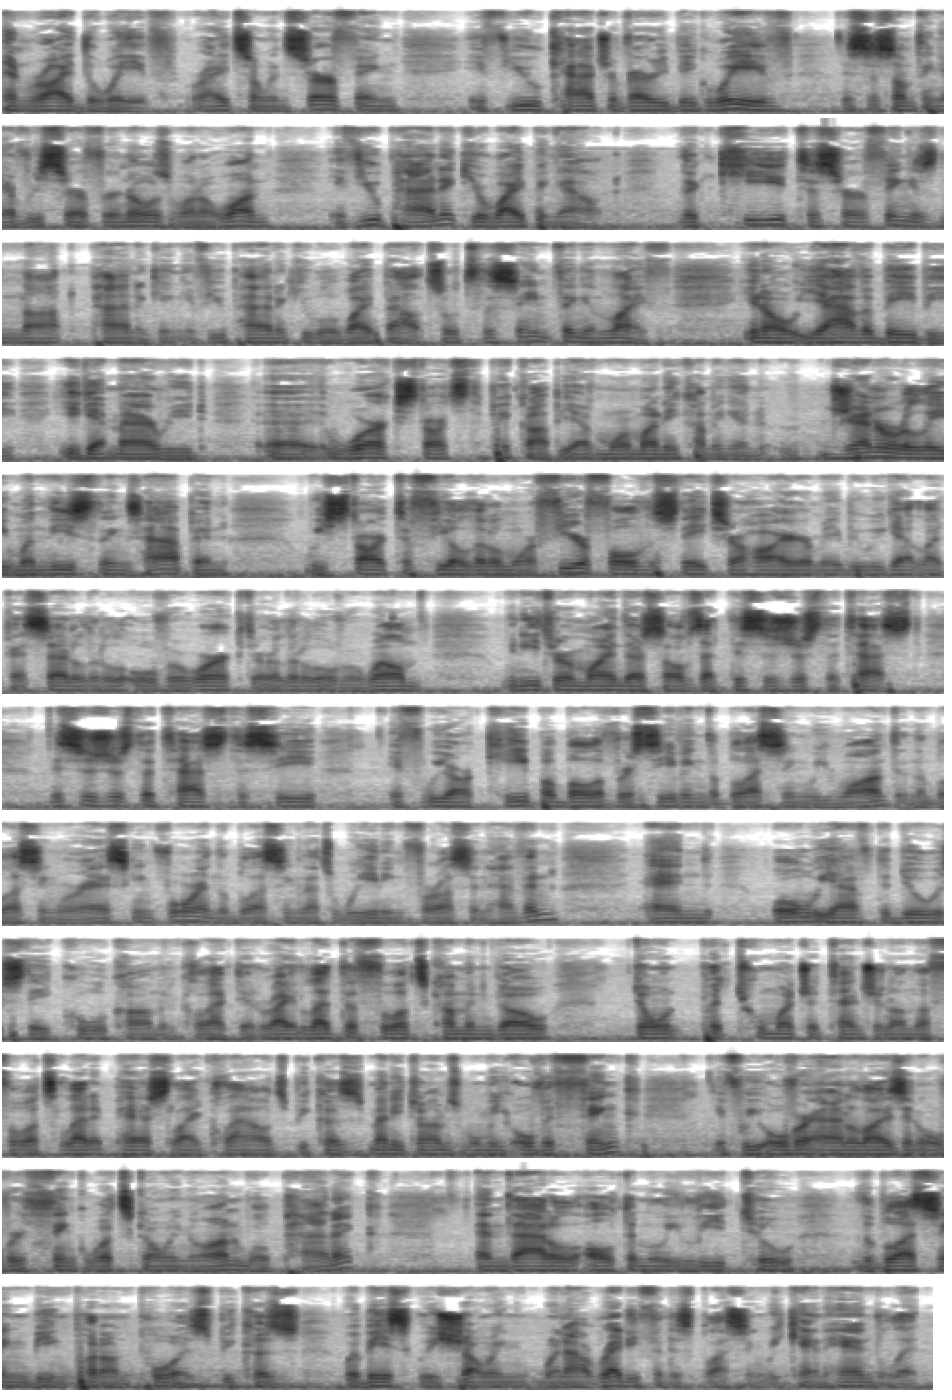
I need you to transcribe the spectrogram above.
and ride the wave, right? So in surfing, if you catch a very big wave, this is something every surfer knows 101. If you panic, you're wiping out. The key to surfing is not panicking. If you panic, you will wipe out. So it's the same thing in life. You know, you have a baby, you get married, uh, work starts to pick up, you have more money coming in. Generally, when these things happen, we start to feel a little more fearful, the stakes are higher, maybe we get, like I said, a little overworked or a little overwhelmed. We need to remind ourselves that this is just a test. This is just a test to see if we are capable of receiving the blessing we want and the blessing we're asking for and the blessing that's waiting for us in heaven. And all we have to do is stay cool, calm, and collected, right? Let the thoughts come and go. Don't put too much attention on the thoughts. Let it pass like clouds because many times when we overthink, if we overanalyze and overthink what's going on, we'll panic and that'll ultimately lead to the blessing being put on pause because we're basically showing we're not ready for this blessing. We can't handle it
